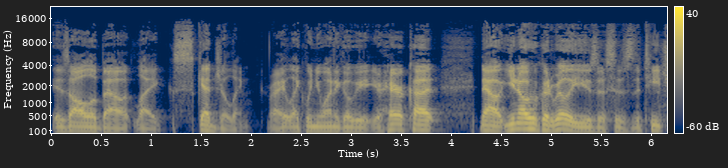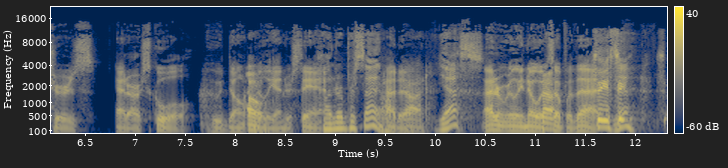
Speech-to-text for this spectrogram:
is all about like scheduling right like when you want to go get your hair cut now you know who could really use this is the teachers at our school who don't Oh, really understand Hundred percent. how to oh, God. Yes. i don't really know what's No, up with that See, see, Yeah. see,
